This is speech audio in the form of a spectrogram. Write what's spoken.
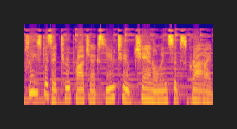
please visit TRU Projects YouTube channel and subscribe.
